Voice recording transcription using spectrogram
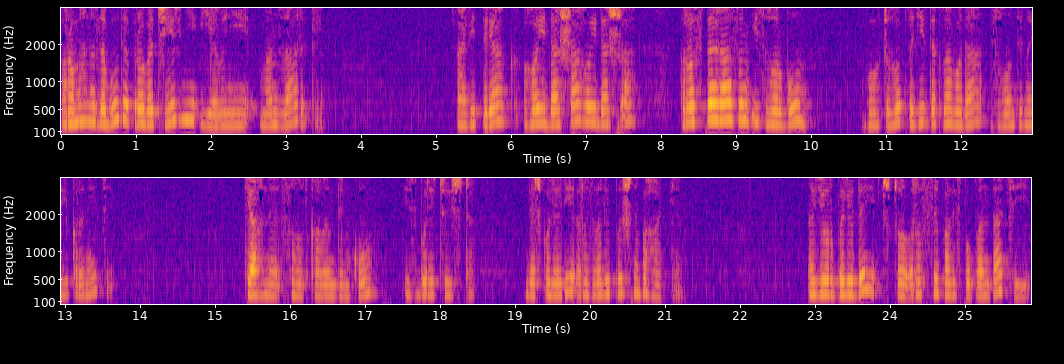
Романа забуде про вечірні євені манзарики. А вітряк гойдаша, гойдаша росте разом із горбом, бо чого б тоді втекла вода з гонтиної криниці? Тягне солодкавим димком із бурячища, де школярі розвели пишне багаття. Юрби людей, що розсипались по плантації,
